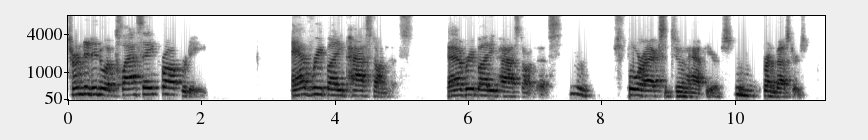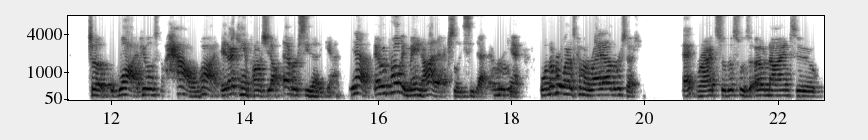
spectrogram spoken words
turned it into a Class A property. Everybody passed on this. Everybody passed on this. Hmm. 4x in two and a half years Hmm. for investors. So why? People just go, how? Why? And I can't promise you I'll ever see that again. Yeah. And we probably may not actually see that ever Mhm. again. Well, number one, it was coming right out of the recession. Okay. Right. So this was 09 to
